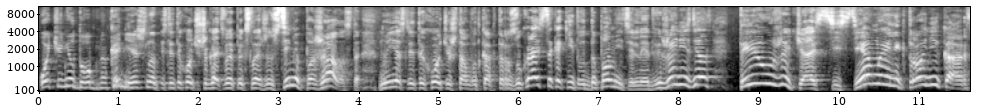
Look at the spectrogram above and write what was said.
Очень удобно. Конечно, если ты хочешь играть в Apex Legends в Steam, пожалуйста. Но если ты хочешь там вот как-то разукраситься, какие-то вот дополнительные движения сделать, ты уже часть системы Electronic Arts.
